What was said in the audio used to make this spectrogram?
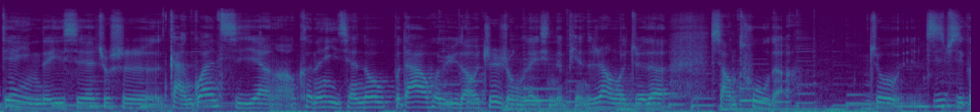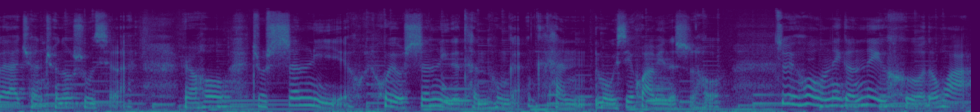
电影的一些就是感官体验啊，可能以前都不大会遇到这种类型的片子，让我觉得想吐的。就鸡皮疙瘩全全都竖起来，然后就生理会有生理的疼痛感，看某些画面的时候。最后那个内核的话，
